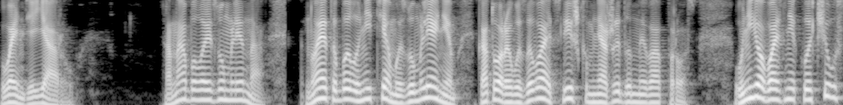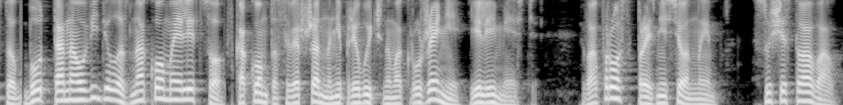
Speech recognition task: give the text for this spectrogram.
Уэнди Яру? Она была изумлена, но это было не тем изумлением, которое вызывает слишком неожиданный вопрос. У нее возникло чувство, будто она увидела знакомое лицо в каком-то совершенно непривычном окружении или месте. Вопрос, произнесенный им, существовал,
